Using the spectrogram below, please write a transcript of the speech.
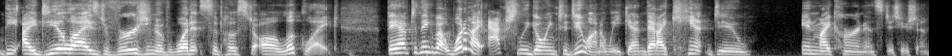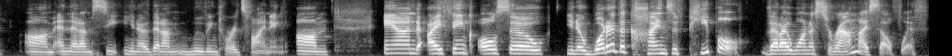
the idealized version of what it's supposed to all look like. They have to think about what am I actually going to do on a weekend that I can't do in my current institution. Um, and that I'm see, you know, that I'm moving towards finding. Um, and I think also you know what are the kinds of people that i want to surround myself with?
